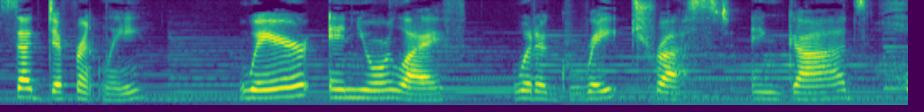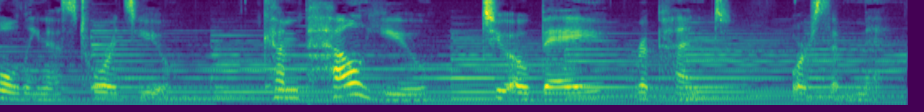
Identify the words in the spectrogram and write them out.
Said differently, where in your life would a great trust in God's holiness towards you compel you to obey, repent, or submit?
